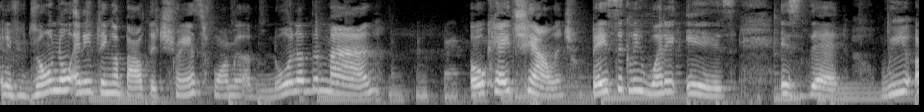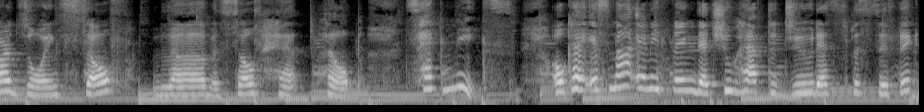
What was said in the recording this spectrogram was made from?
And if you don't know anything about the transforming of the of the mind, okay challenge basically what it is is that we are doing self love and self help techniques. Okay, it's not anything that you have to do that's specific.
